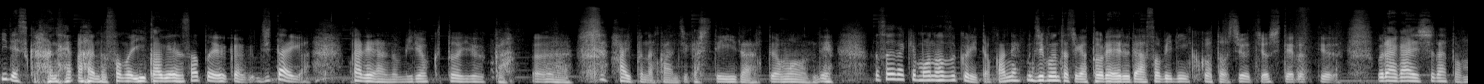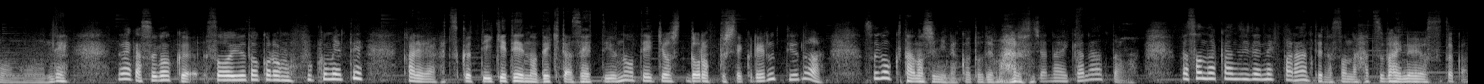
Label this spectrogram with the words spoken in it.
いいですからね、あの、そのいい加減さというか、自体が彼らの魅力というか、うん、ハイプな感じがしていいなって思うんで、それだけものづくりとかね、自分たちがトレイルで遊びに行くことを集中してるっていう裏返しだと思うんで、なんかすごくそういうところも含めて彼らが作っていけてんのできたぜっていうのを提供し、ドロップしてくれるっていうのはすごく楽しみなことでもあるんじゃないかなと。まあ、そんな感じでね、パランテのその発売の様子とか、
